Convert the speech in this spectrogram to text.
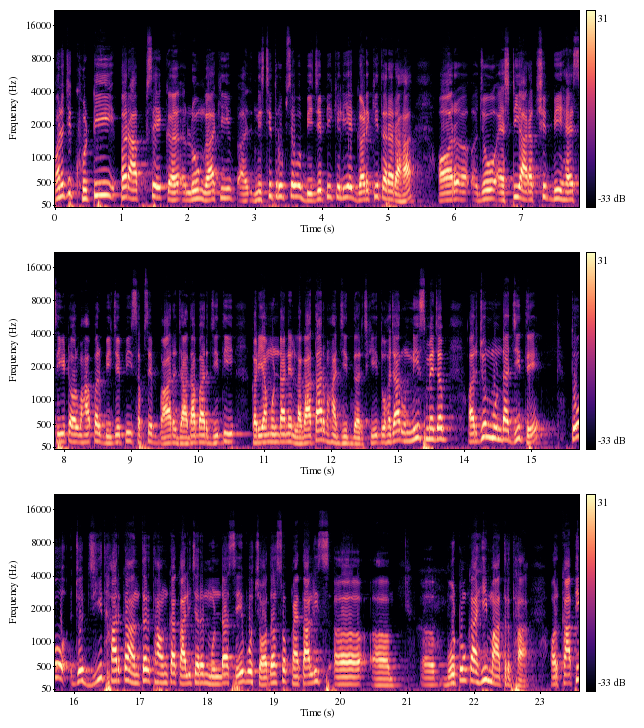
मनोज जी, खुटी पर आपसे एक लूँगा कि निश्चित रूप से वो बीजेपी के लिए गढ़ की तरह रहा और जो एसटी आरक्षित भी है सीट और वहाँ पर बीजेपी सबसे बार, ज़्यादा बार जीती, करिया मुंडा ने लगातार वहाँ जीत दर्ज की। 2019 में जब अर्जुन मुंडा जीते तो जो जीत हार का अंतर था उनका कालीचरण मुंडा से, वो 1445 वोटों का ही मात्र था। और काफ़ी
